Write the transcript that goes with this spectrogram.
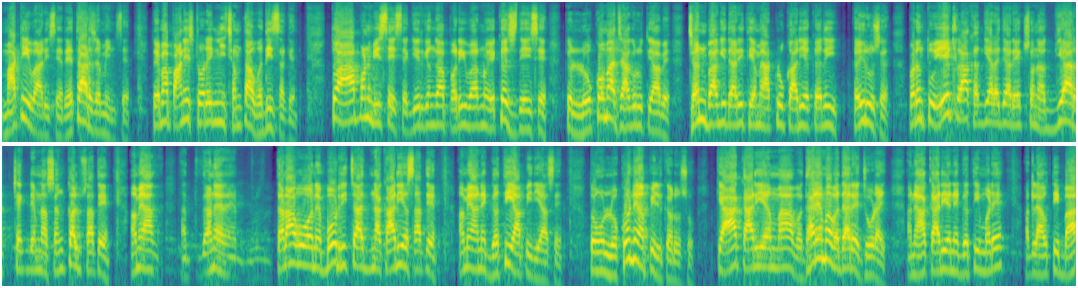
માટીવાળી છે, રેતાળ જમીન છે. તો એમાં પાણી સ્ટોરેજની ક્ષમતા વધી શકે. તો આ પણ વિષય છે. ગીરગંગા પરિવારનો એક જ ધ્યેય છે કે લોકોમાં જાગૃતિ આવે. જનભાગીદારીથી અમે આટલું કાર્ય કરી, કર્યું છે. પરંતુ એક લાખ અગિયાર હજાર એકસો ને અગિયાર ચેકડેમના સંકલ્પ સાથે અમે આ અને તળાવો અને બોર રિચાર્જના કાર્ય સાથે અમે આને ગતિ આપી રહ્યા છે. તો હું લોકોને અપીલ કરું છું કે આ કાર્યમાં વધારેમાં વધારે જોડાય અને આ કાર્યને ગતિ મળે. એટલે આવતી બાર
